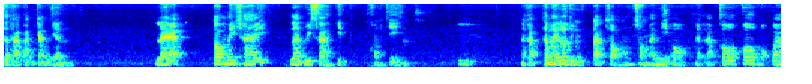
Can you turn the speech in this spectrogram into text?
สถาบันการเงิน และต้องไม่ใช่รัฐวิสาหกิจ ของจีนนะครับทำไมเราถึงตัดสองสองอันนี้ออกนะครับ ก็ก็บอกว่า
